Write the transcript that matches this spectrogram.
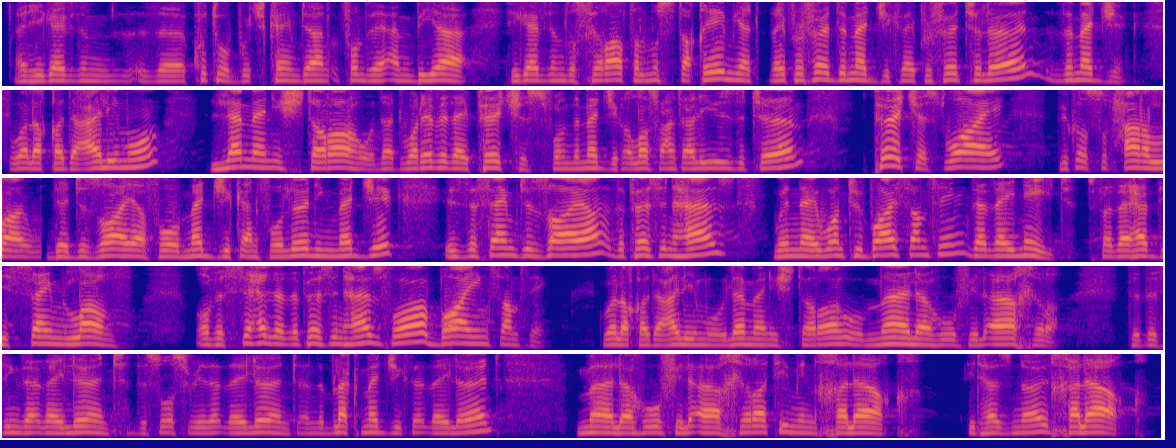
and he gave them the kutub which came down from the anbiya he gave them the sirat al-mustaqim yet they preferred the magic they preferred to learn the magic ولقد علموا لمن اشتراه that whatever they purchased from the magic Allah subhanahu wa ta'ala used the term purchased why because subhanallah, their desire for magic and for learning magic is the same desire the person has when they want to buy something that they need. For they have this same love of a sihr that the person has for buying something. وَلَقَدْ عَلِمُوا لَمَنِ اشْتَرَاهُ مَا لَهُ فِي الْآخِرَةِ That the thing that they learned, the sorcery that they learned, and the black magic that they learned, مَا لَهُ فِي الْآخِرَةِ مِنْ خَلَاقٍ It has no khalaq.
